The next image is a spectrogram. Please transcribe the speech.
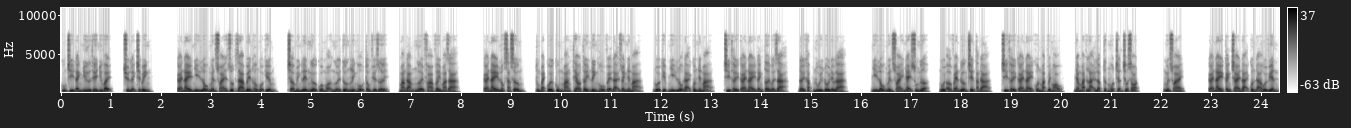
Cũng chỉ đành như thế như vậy, truyền lệnh chiến binh. Cái này nhị lộ nguyên soái rút ra bên hông bội kiếm, chở mình lên ngựa của mọi người tướng lĩnh hộ tống phía dưới mang đám người phá vây mà ra. Cái này lúc sáng sớm, tung bách cuối cùng mang theo tây ninh hộ vệ đại doanh nhân mã, đuổi kịp nhị lộ đại quân nhân mã, chỉ thấy cái này đánh tơi bởi giả, đầy khắp núi đồi đều là. Nhị lộ nguyên xoáy nhảy xuống ngựa, ngồi ở ven đường trên tảng đá, chỉ thấy cái này khuôn mặt vết máu, nhắm mắt lại lập tức một trận chua sót. Nguyên soái, cái này cánh trái đại quân đã hồi viên,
